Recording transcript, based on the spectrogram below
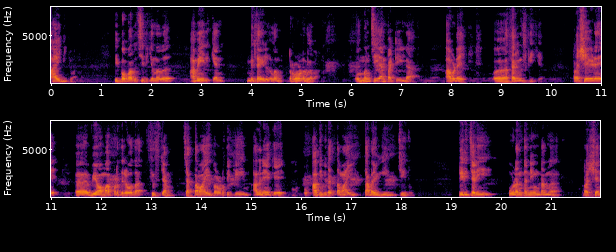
ആയിരിക്കുമെന്ന് ഇപ്പോൾ പതിച്ചിരിക്കുന്നത് അമേരിക്കൻ മിസൈലുകളും ഡ്രോണുകളുമാണ്. ഒന്നും ചെയ്യാൻ പറ്റിയില്ല അവിടെ സെലൻസ്കിക്ക്. റഷ്യയുടെ വ്യോമ പ്രതിരോധ സിസ്റ്റം ശക്തമായി പ്രവർത്തിക്കുകയും അതിനെയൊക്കെ അതിവിദഗ്ധമായി തടയുകയും ചെയ്തു. തിരിച്ചടി ഉടൻ തന്നെ ഉണ്ടെന്ന് റഷ്യൻ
